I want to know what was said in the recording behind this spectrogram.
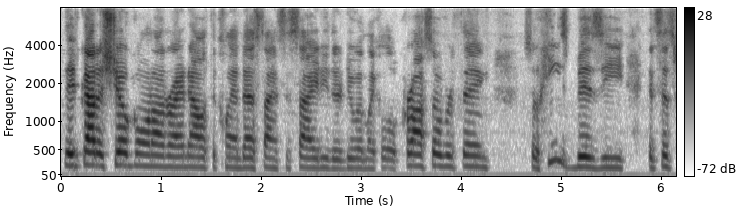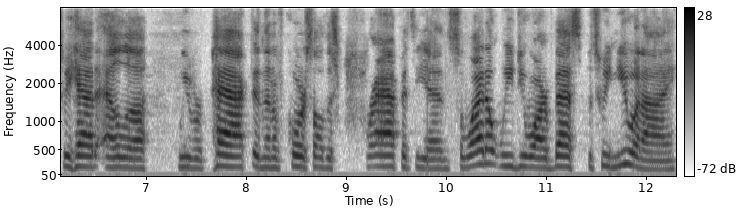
they've got a show going on right now with the Clandestine Society. They're doing like a little crossover thing, so he's busy. And since we had Ella, we were packed, and then of course all this crap at the end. So why don't we do our best between you and I?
